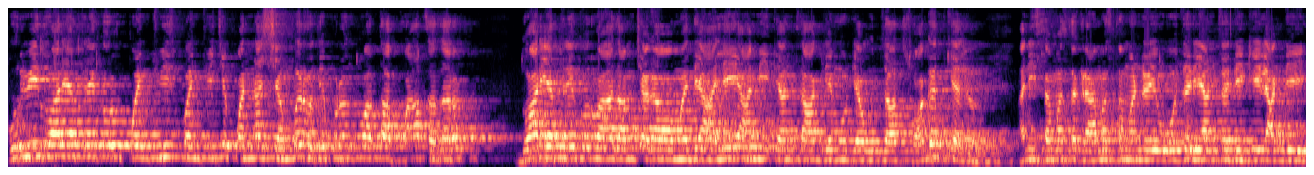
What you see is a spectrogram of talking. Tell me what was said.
पूर्वी द्वारयात्रेकरू पंचवीस पंचवीसचे पन्नास शंभर होते. परंतु आता पाच हजार द्वारयात्रेकरू आज आमच्या गावामध्ये आले. आम्ही त्यांचं अगदी मोठ्या उत्साहात स्वागत केलं. आणि समस्त ग्रामस्थ मंडळी ओझर यांचं देखील अगदी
